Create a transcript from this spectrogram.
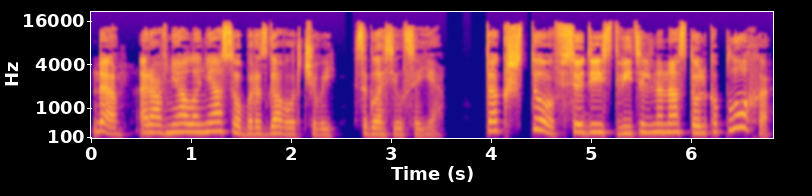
«Да, равняла не особо разговорчивый», — согласился я. «Так что, все действительно настолько плохо?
